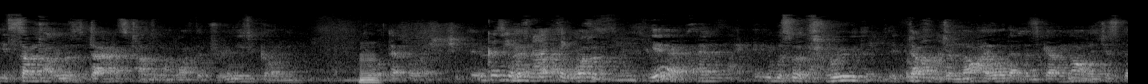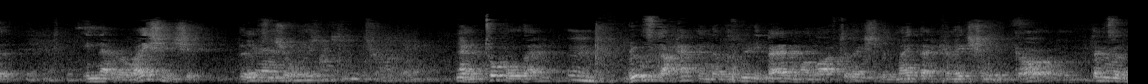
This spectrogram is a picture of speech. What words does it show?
it's sometimes it was the darkest times of my life that drew me to God and brought that relationship there. Because in you the have first. It wasn't, yeah, and it was sort of through the, it doesn't deny all that was going on. It's just that in that relationship there is Yeah. joy. And it took all that real stuff happening that was really bad in my life to actually make that connection with God. And that's a,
